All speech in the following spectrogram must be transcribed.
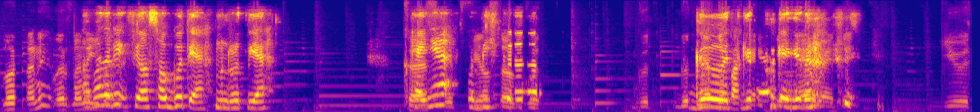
menurut mana menurut mana apa tadi feel so good ya menurut dia kayaknya lebih ke good good good, good kayak gitu. Good.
